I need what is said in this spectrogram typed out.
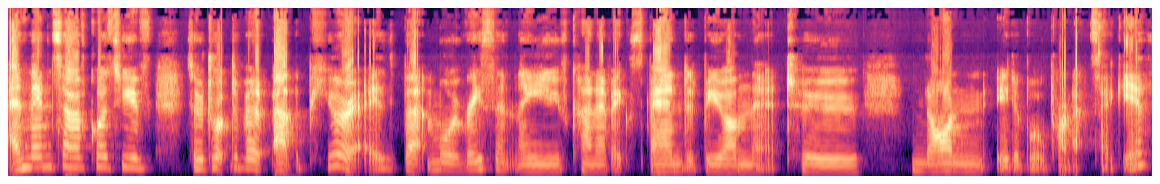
and then so of course you've so we talked a bit about the purees, but more recently you've kind of expanded beyond that to non-edible products, I guess.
